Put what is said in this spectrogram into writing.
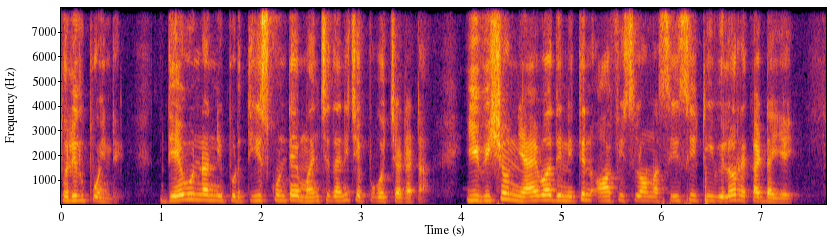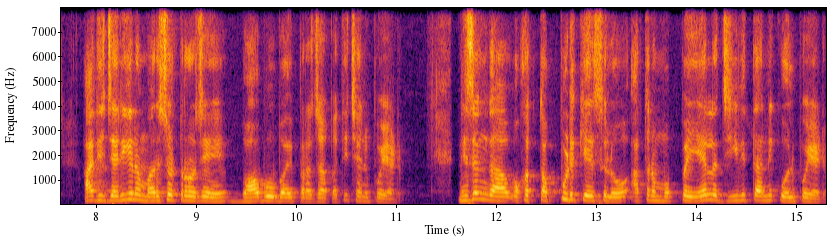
తొలగిపోయింది. దేవుడు నన్ను ఇప్పుడు తీసుకుంటే మంచిదని చెప్పుకొచ్చాడట. ఈ విషయం న్యాయవాది నితిన్ ఆఫీస్లో ఉన్న సీసీటీవీలో రికార్డ్ అయ్యాయి. అది జరిగిన మరుసటి రోజే బాబుబాయ్ ప్రజాపతి చనిపోయాడు. నిజంగా ఒక తప్పుడు కేసులో అతను ముప్పై ఏళ్ళ జీవితాన్ని కోల్పోయాడు.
